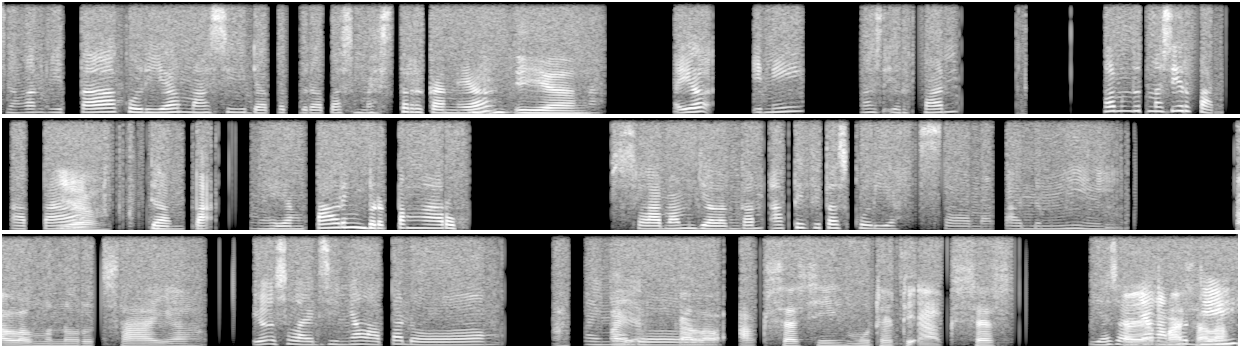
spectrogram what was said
Sedangkan kita kuliah masih dapat berapa semester kan ya? Iya. Ayo, ini Mas Irfan. Kalau menurut Mas Irfan, apa ya dampaknya yang paling berpengaruh selama menjalankan aktivitas kuliah selama pandemi? kalau menurut saya Yuk selain sinyal apa dong? apa Lainnya ya dong. kalau akses sih mudah diakses ya soalnya kayak kamu masalah di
